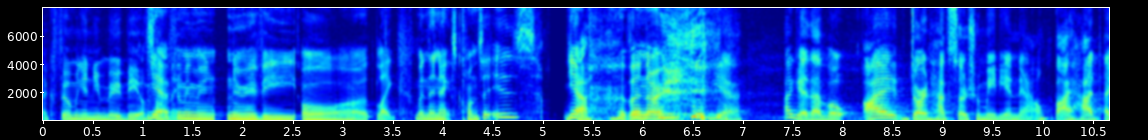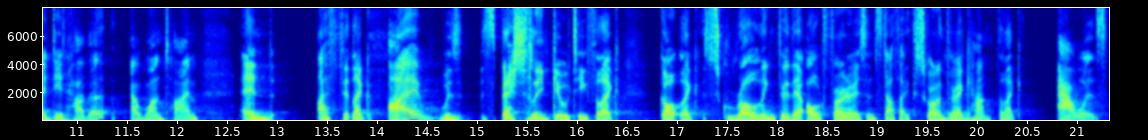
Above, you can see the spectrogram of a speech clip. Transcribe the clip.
Like filming a new movie or something. yeah filming a new movie or like when their next concert is. Yeah, I don't know. yeah. I get that. Well, I don't have social media now, but I had I did have it at one time. And I feel like I was especially guilty for like go like scrolling through their old photos and stuff, like scrolling through their account for like hours.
